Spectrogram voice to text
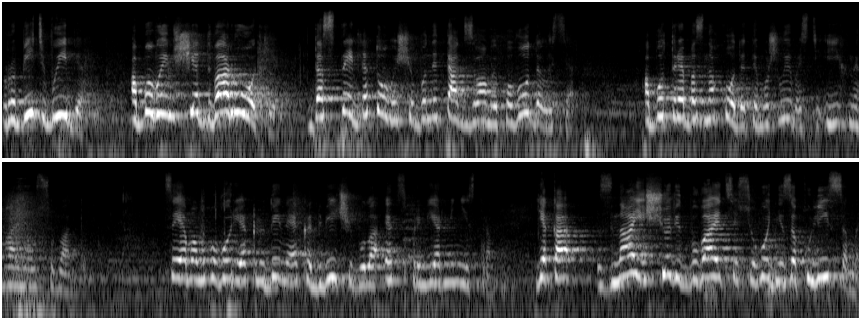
Робіть вибір. Або ви їм ще два роки дасте для того, щоб вони так з вами поводилися, або треба знаходити можливості і їх негайно усувати. Це я вам говорю як людина, яка двічі була екс-прем'єр-міністром, яка знає, що відбувається сьогодні за кулісами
